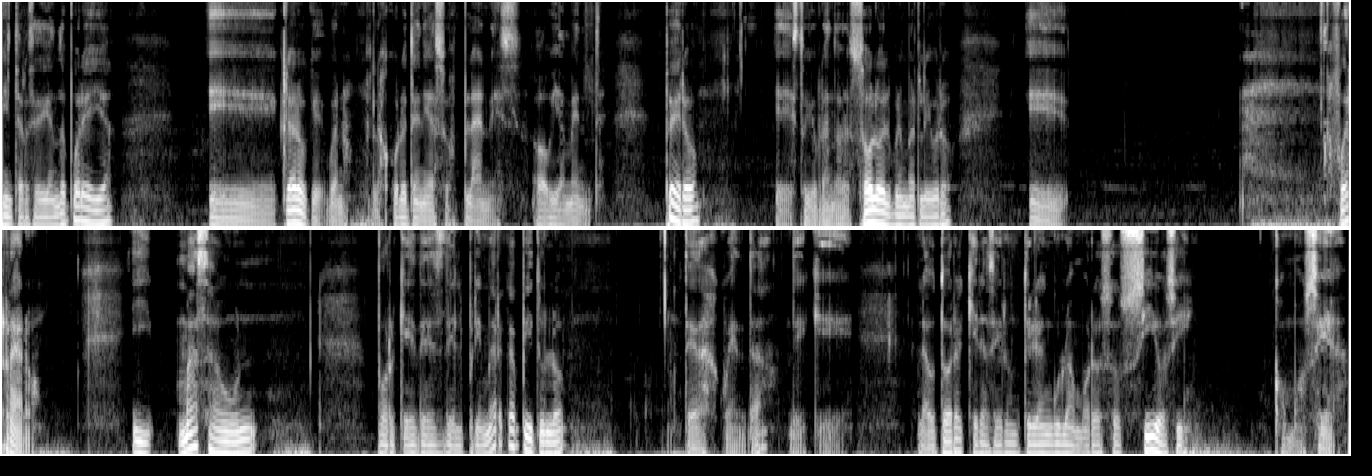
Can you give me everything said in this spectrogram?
intercediendo por ella. Eh, claro que, bueno, el oscuro tenía sus planes, obviamente, pero eh, estoy hablando solo del primer libro. Eh, fue raro. Y más aún porque desde el primer capítulo te das cuenta de que la autora quiere hacer un triángulo amoroso sí o sí, como sea.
